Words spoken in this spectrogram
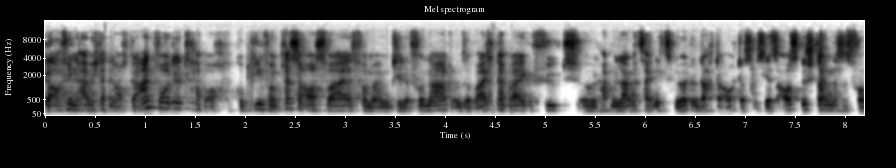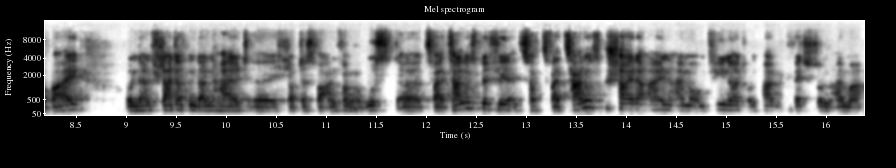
Daraufhin habe ich dann auch geantwortet, habe auch Kopien vom Presseausweis, von meinem Telefonat und so weiter beigefügt und habe eine lange Zeit nichts gehört und dachte auch, das ist jetzt ausgestanden, das ist vorbei. Und dann flatterten dann halt, äh, ich glaube, das war Anfang August, äh, zwei Zahlungsbefehle, zwei Zahlungsbescheide ein, einmal um 400 und ein paar gequetschte und einmal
